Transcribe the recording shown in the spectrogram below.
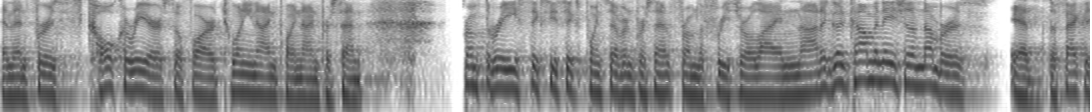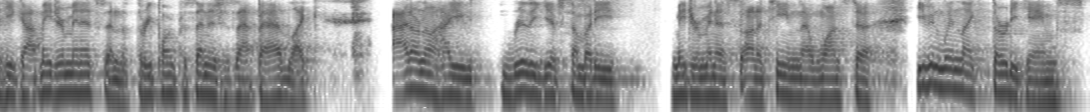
And then for his whole career so far, 29.9% from three, 66.7% from the free throw line. Not a good combination of numbers and the fact that he got major minutes and the three point percentage is that bad, like I don't know how you really give somebody major minutes on a team that wants to even win like 30 games.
